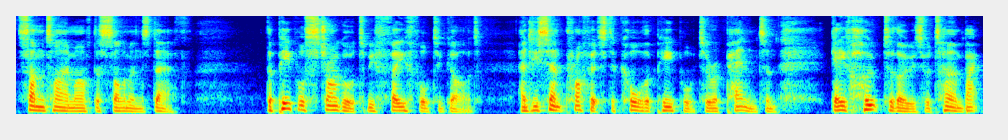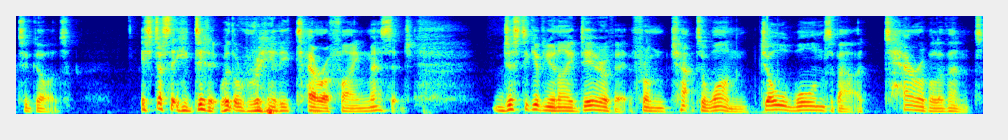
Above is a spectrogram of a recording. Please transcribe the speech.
some time after Solomon's death. The people struggled to be faithful to God, and he sent prophets to call the people to repent and gave hope to those who turned back to God. It's just that he did it with a really terrifying message. Just to give you an idea of it, from chapter 1, Joel warns about a terrible event,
